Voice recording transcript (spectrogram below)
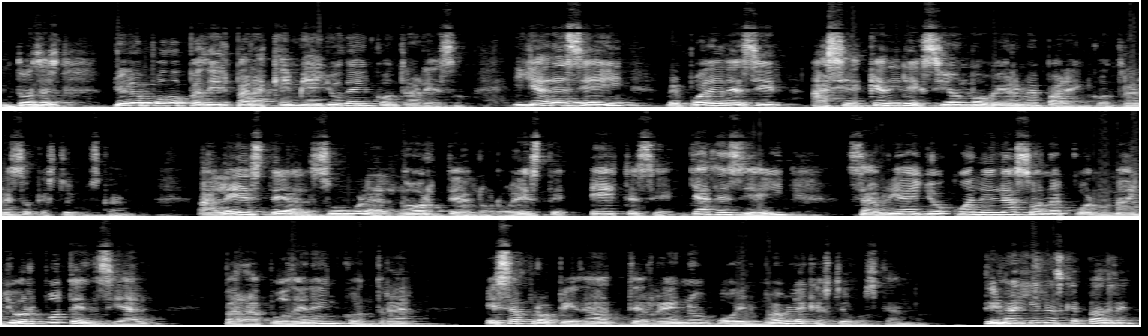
Entonces, yo le puedo pedir para que me ayude a encontrar eso. Y ya desde ahí me puede decir hacia qué dirección moverme para encontrar eso que estoy buscando. Al este, al sur, al norte, al noroeste, etc. Ya desde ahí sabría yo cuál es la zona con mayor potencial para poder encontrar esa propiedad, terreno o inmueble que estoy buscando. ¿Te imaginas qué padre?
